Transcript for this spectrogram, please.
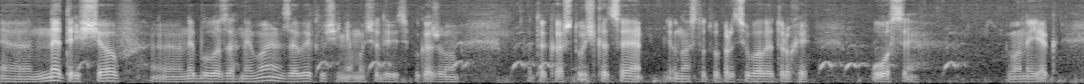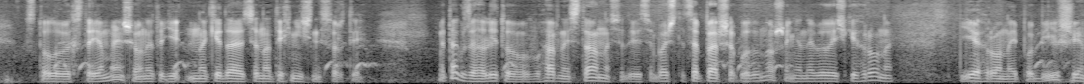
Е, Не тріщав, е, не було загнивань, за виключенням, ось дивіться, покажу вам така штучка. Це у нас тут попрацювали трохи оси. Вони як столових стає менше, вони тоді накидаються на технічні сорти. І так взагалі-то в гарний стан. Ось дивіться, бачите, це перше плодоношення, невеличкі грони. Є грона і побільші.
